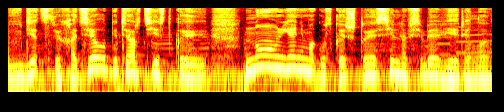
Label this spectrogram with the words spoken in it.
в детстве хотела быть артисткой, но я не могу сказать, что я сильно в себя верила.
